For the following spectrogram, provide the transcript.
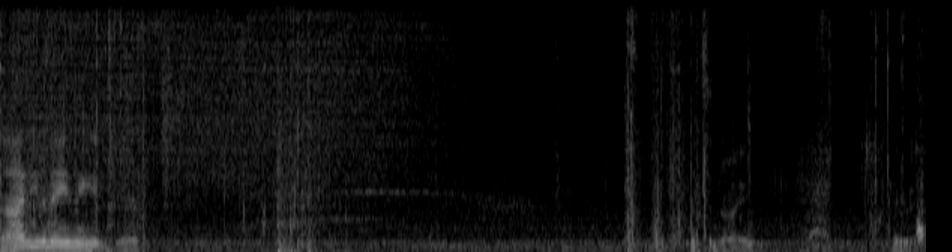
Not even anything in here. That's annoying. Get rid of that.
